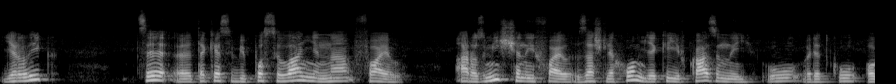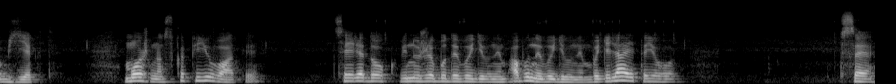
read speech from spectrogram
ярлик це е, таке собі посилання на файл, а розміщений файл за шляхом, який вказаний у рядку об'єкт. Можна скопіювати цей рядок, він уже буде виділеним або не виділеним. Виділяєте його. Все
